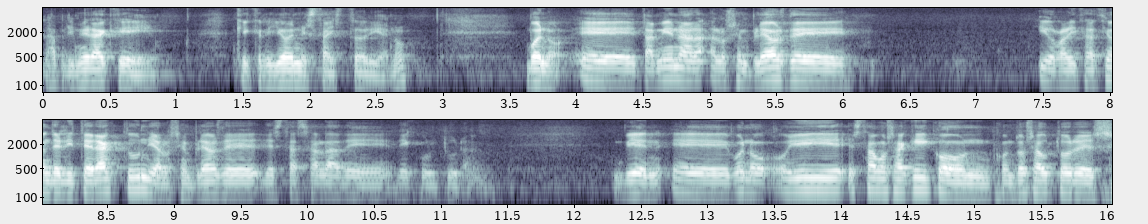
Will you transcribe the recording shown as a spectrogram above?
la primera que, que creyó en esta historia. ¿no? Bueno, eh, también a- los empleados de, y organización de Literactum y a los empleados de, esta sala de, de cultura. Bien, eh, bueno, hoy estamos aquí con, con dos autores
